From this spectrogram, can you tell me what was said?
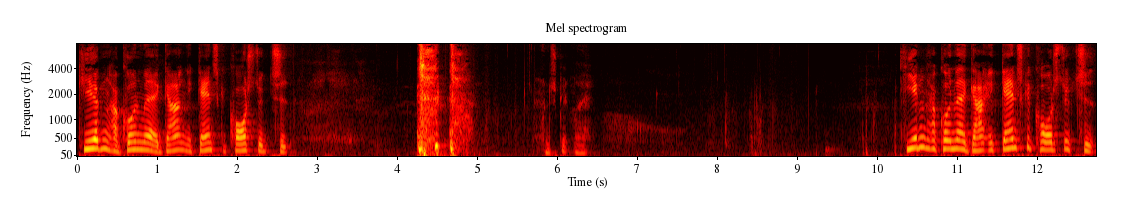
Kirken har kun været i gang et ganske kort stykke tid. Undskyld mig. Kirken har kun været i gang et ganske kort stykke tid.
